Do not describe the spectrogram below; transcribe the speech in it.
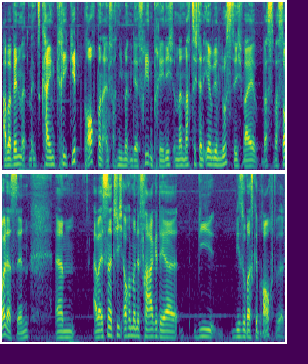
Aber wenn es keinen Krieg gibt, braucht man einfach niemanden, der Frieden predigt. Und man macht sich dann eher über den lustig, weil was, was soll das denn? Ähm, aber es ist natürlich auch immer eine Frage der, wie, wie sowas gebraucht wird.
